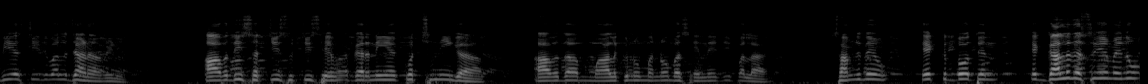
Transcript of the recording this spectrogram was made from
ਵੀ ਇਸ ਚੀਜ਼ ਵੱਲ ਜਾਣਾ ਵੀ ਨਹੀਂ। ਆਪਦੀ ਸੱਚੀ ਸੁੱਚੀ ਸੇਵਾ ਕਰਨੀ ਹੈ, ਕੁਛ ਨਹੀਂਗਾ ਆਪਦਾ ਮਾਲਕ ਨੂੰ ਮੰਨੋ, ਬਸ ਇੰਨੇ ਜੀ ਭਲਾ ਸਮਝਦੇ ਹੋ? 1 2 3 ਇੱਕ ਗੱਲ ਦੱਸਣੀ ਹੈ ਮੈਨੂੰ,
